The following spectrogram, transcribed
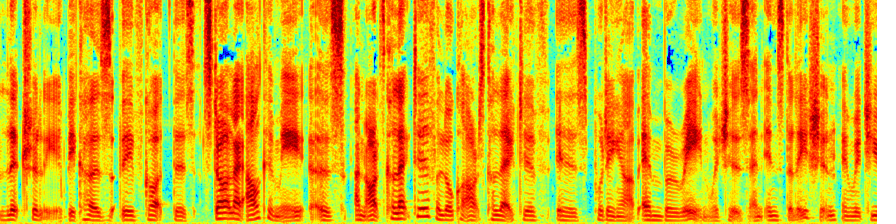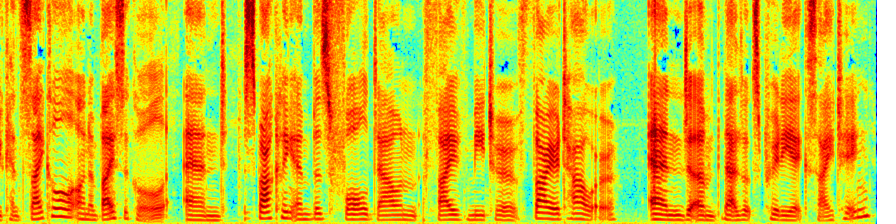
literally, because they've got this Starlight Alchemy as an arts collective. A local arts collective is putting up Ember Rain, which is an installation in which you can cycle on a bicycle and sparkling embers fall down a five meter fire tower and um, that looks pretty exciting.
